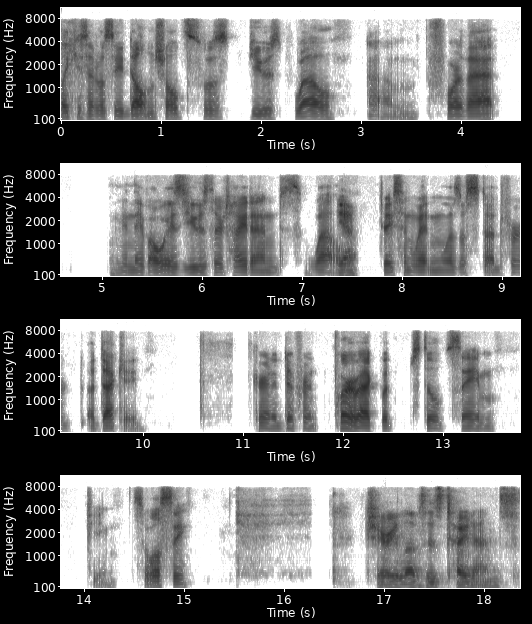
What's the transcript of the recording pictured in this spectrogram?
like you said, we'll see. Dalton Schultz was used well um, before that. I mean, they've always used their tight ends well. Yeah. Jason Witten was a stud for a decade. Granted, different quarterback, but still same team. So we'll see. Jerry loves his tight ends.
